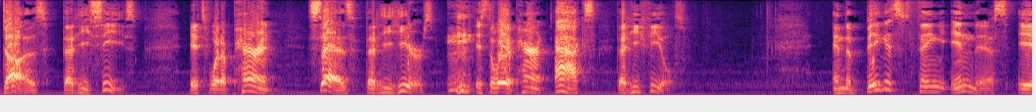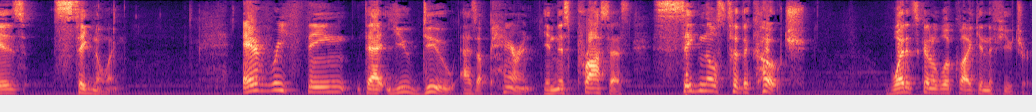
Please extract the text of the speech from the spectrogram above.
does that he sees. It's what a parent says that he hears. it's the way a parent acts that he feels. And the biggest thing in this is signaling. Everything that you do as a parent in this process signals to the coach what it's going to look like in the future.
